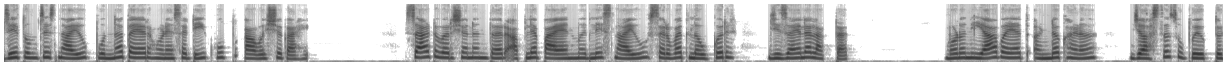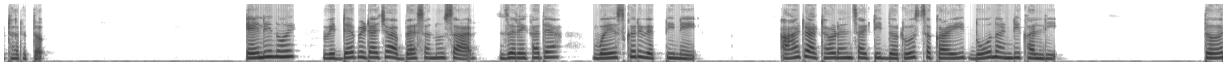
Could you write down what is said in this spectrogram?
जे तुमचे स्नायू पुन्हा तयार होण्यासाठी खूप आवश्यक आहे. साठ वर्षानंतर आपल्या पायांमधले स्नायू सर्वात लवकर जिजायला लागतात. म्हणून या वयात अंड खाणं जास्तच उपयुक्त ठरतं. एलिनोय विद्यापीठाच्या अभ्यासानुसार जर एखाद्या वयस्कर व्यक्तीने आठ आठवड्यांसाठी दररोज सकाळी दोन अंडी खाल्ली तर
